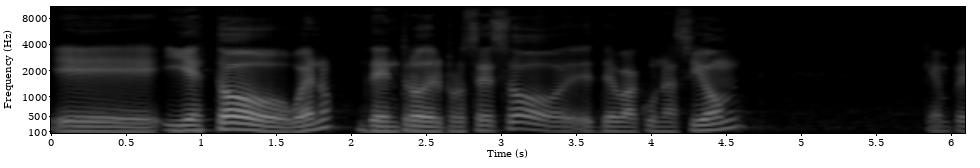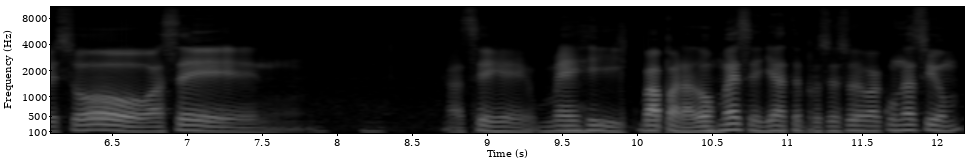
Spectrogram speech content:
Eh, y esto, bueno, dentro del proceso de vacunación que empezó hace, hace un mes y va para dos meses ya este proceso de vacunación,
